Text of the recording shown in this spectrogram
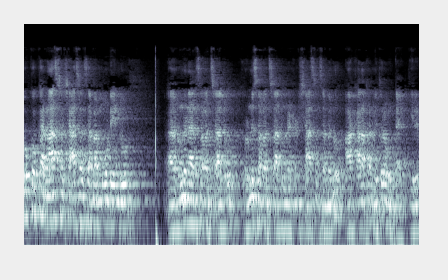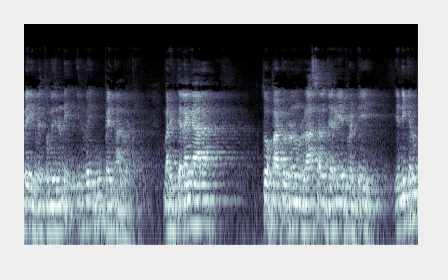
ఒక్కొక్క రాష్ట్ర శాసనసభ మూడేళ్ళు రెండున్నర సంవత్సరాలు రెండు సంవత్సరాలు ఉన్నటువంటి శాసనసభలు ఆ కాల పరిమితిలో ఉంటాయి. ఇరవై ఇరవై తొమ్మిది నుండి ఇరవై ముప్పై నాలుగు వరకు. మరి తెలంగాణతో పాటు రెండు మూడు రాష్ట్రాలు జరిగేటువంటి ఎన్నికలు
